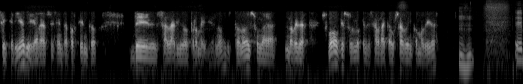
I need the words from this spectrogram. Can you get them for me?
se quería llegar al 60% del salario promedio. ¿no? Esto no es una novedad. Supongo que eso es lo que les habrá causado incomodidad. Eh,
